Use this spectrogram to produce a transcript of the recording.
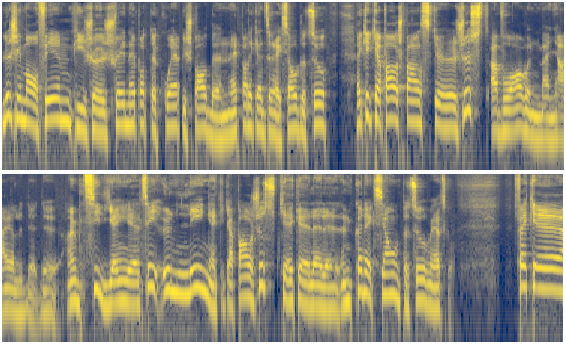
là, j'ai mon film, puis je, fais n'importe quoi, puis je pars de n'importe quelle direction, tout ça. À quelque part, je pense que juste avoir une manière de, un petit lien, euh, une ligne quelque part, juste une connexion, tout ça, mais en tout cas. Fait que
